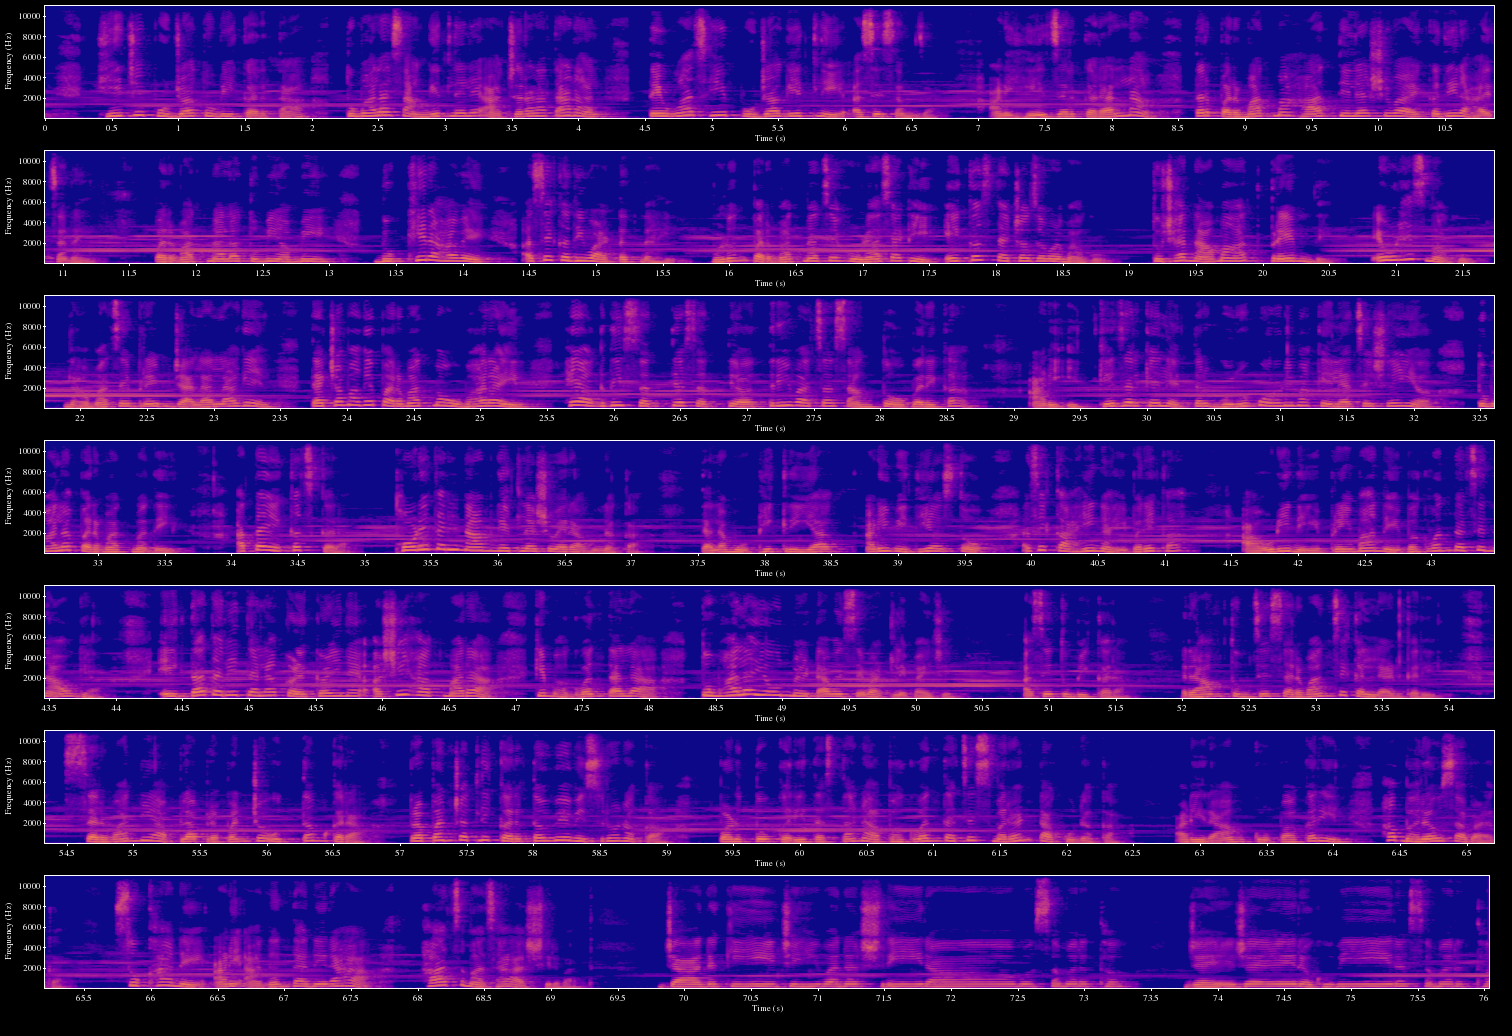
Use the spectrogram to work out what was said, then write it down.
ही जी पूजा तुम्ही करता तुम्हाला सांगितलेले आचरणात आणाल तेव्हाच ही पूजा घेतली असे समजा. आणि हे जर कराल ना तर परमात्मा हात दिल्याशिवाय कधी राहायचा नाही. परमात्म्याला तुम्ही आम्ही दुःखी राहावे असे कधी वाटत नाही. म्हणून परमात्म्याचे होण्यासाठी एकच त्याच्याजवळ मागू. तुझ्या नामात प्रेम दे. एवढेच मागू. नामाचे प्रेम ज्याला लागेल त्याच्यामागे परमात्मा उभा राहील हे अगदी सत्य सत्य त्रिवाचा सांगतो बरे का? आणि इतके जर केले तर गुरुपौर्णिमा केल्याचे श्रेय तुम्हाला परमात्मा देईल. आता एकच करा. थोडे तरी नाम घेतल्याशिवाय राहू नका. त्याला मोठी क्रिया आणि विधी असतो असे काही नाही बरे का? आवडीने प्रेमाने भगवंताचे नाव घ्या. एकदा तरी त्याला कळकळीने अशी हाक मारा की भगवंताला तुम्हाला येऊन भेटावेसे वाटले पाहिजे. असे तुम्ही करा. राम तुमचे सर्वांचे कल्याण करील. सर्वांनी आपला प्रपंच उत्तम करा. प्रपंचातली कर्तव्य विसरू नका पण तो करीत असताना भगवंताचे स्मरण टाकू नका. आणि राम कृपा करील हा भरवसा बाळगा. सुखाने आणि आनंदाने राहा हाच माझा आशीर्वाद. जानकी जीवन श्रीराम समर्थ. जय जय रघुवीर समर्थ.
